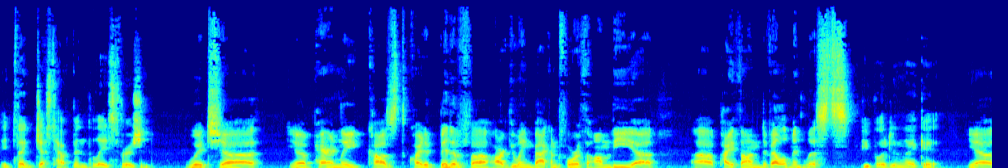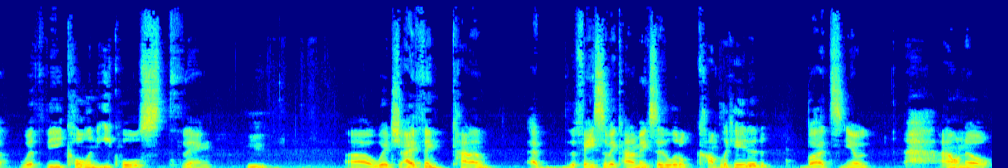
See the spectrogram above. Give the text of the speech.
It like just happened the latest version. which uh, you know, apparently caused quite a bit of uh, arguing back and forth on the uh, uh, Python development lists. People didn't like it. Yeah, with the colon equals thing, Hmm. uh, which I think kind of, at the face of it, kind of makes it a little complicated. But you know, I don't know.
